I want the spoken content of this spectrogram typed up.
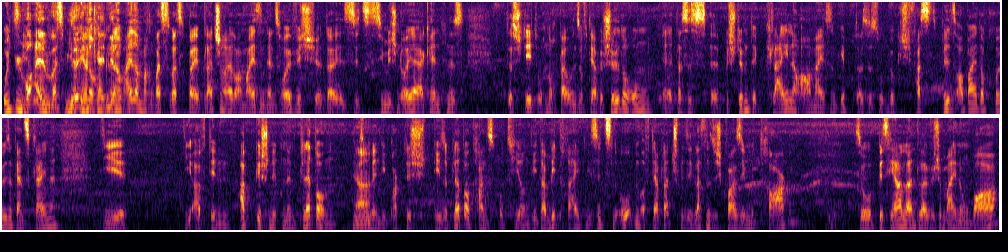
Und über allem, was wir können hier noch, kennen. können noch Ja. weitermachen, was, was bei Blattschneider-Ameisen ganz häufig, äh, da ist jetzt ziemlich neue Erkenntnis, das steht auch noch bei uns auf der Beschilderung, äh, dass es äh, bestimmte kleine Ameisen gibt, also so wirklich fast Pilzarbeitergröße, ganz kleine, die, die auf den abgeschnittenen Blättern, Ja. also wenn die praktisch diese Blätter transportieren, die da mitreiten, die sitzen oben auf der Blattspitze, die lassen sich quasi mittragen. So bisher landläufige Meinung war,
